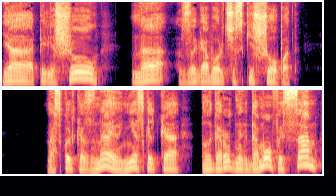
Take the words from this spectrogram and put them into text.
Я перешел на заговорческий шепот. Насколько знаю, несколько благородных домов и сам...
